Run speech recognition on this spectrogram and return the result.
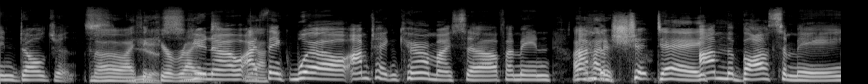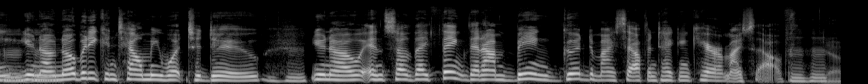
indulgence. Oh, I think Yes. you're right. You know, Yeah. I think, well, I'm taking care of myself. I mean, I I'm had the, a shit day. I'm the boss of me. You know, Mm-hmm. nobody can tell me what to do, you know, and so they think that I'm being good to myself and taking care of myself Mm-hmm. yeah.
